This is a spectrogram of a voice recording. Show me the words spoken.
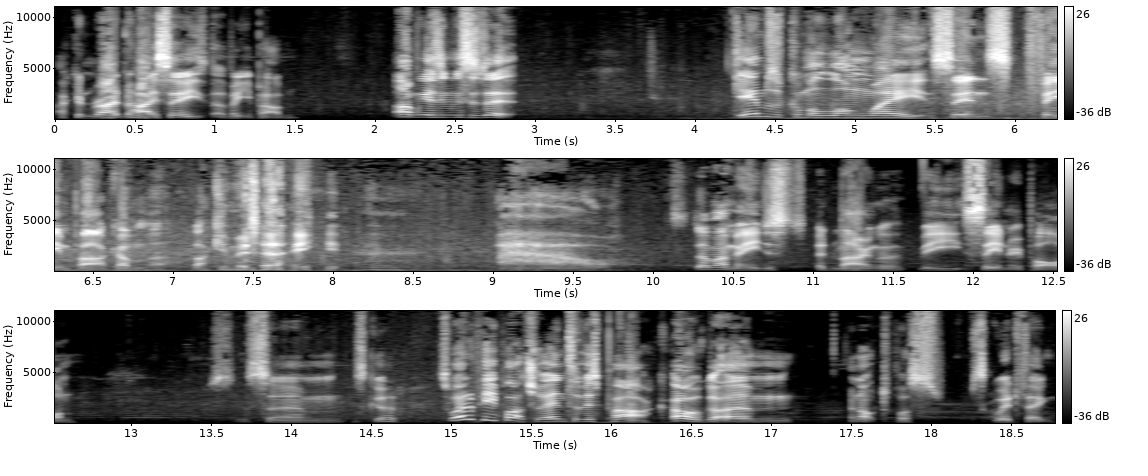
I can ride the high seas. I beg your pardon. I'm guessing this is it. Games have come a long way since Theme Park, haven't they? Back in the day. wow. Don't mind me, just admiring the, scenery porn. It's, um, it's good. So where do people actually enter this park? Oh, we've got um an octopus squid thing.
